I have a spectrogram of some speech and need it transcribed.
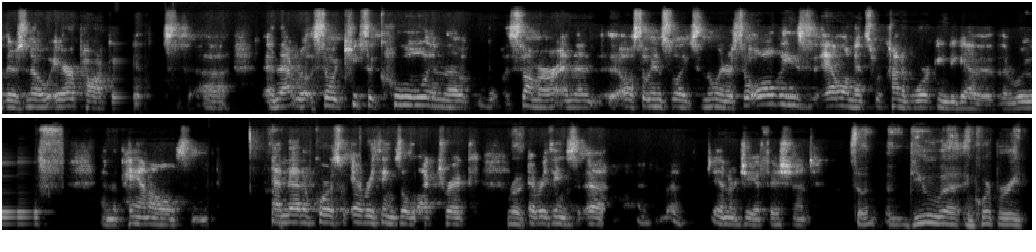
there's no air pockets uh, and that really so it keeps it cool in the summer and then also insulates in the winter. So all these elements were kind of working together the roof and the panels and, and then of course everything's electric. Right. everything's uh, energy efficient so, do you uh, incorporate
